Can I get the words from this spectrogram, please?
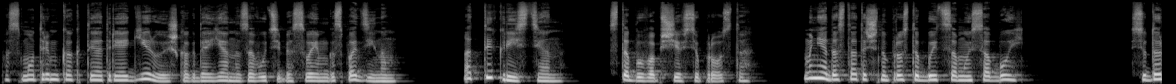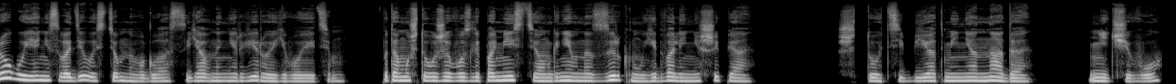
Посмотрим, как ты отреагируешь, когда я назову тебя своим господином. А ты, Кристиан, с тобой вообще все просто. Мне достаточно просто быть самой собой Всю дорогу я не сводила с темного глаз, явно нервируя его этим, потому что уже возле поместья он гневно зыркнул, едва ли не шипя. «Что тебе от меня надо?» «Ничего»,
